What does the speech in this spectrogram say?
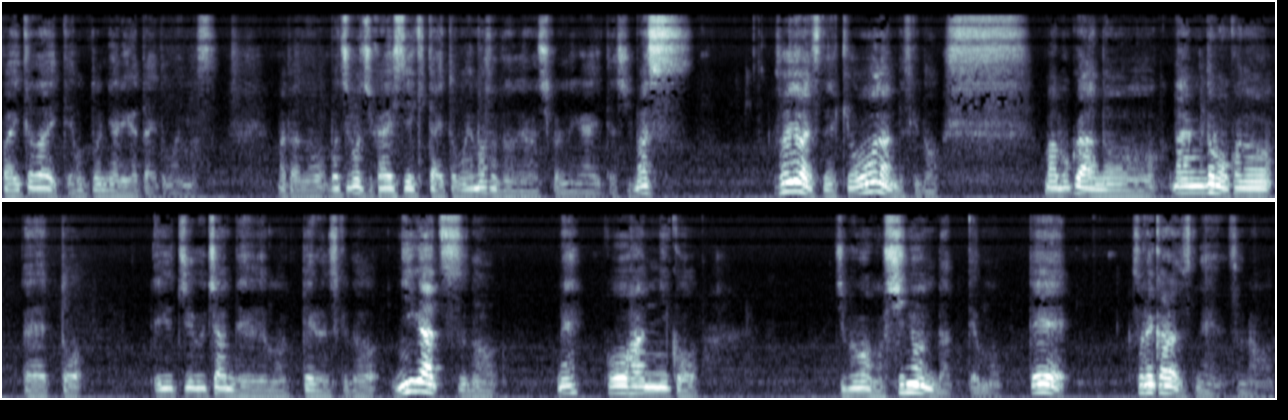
ぱいいただいて本当にありがたいと思います。またあの、ぼちぼち返していきたいと思いますので、どうぞよろしくお願いいたします。それではですね、今日なんですけど、まあ僕はあの、何度もこの、えーっと、YouTube チャンネルでも言ってるんですけど、2月のね、後半にこう、自分はもう死ぬんだって思って、それからですね、その、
